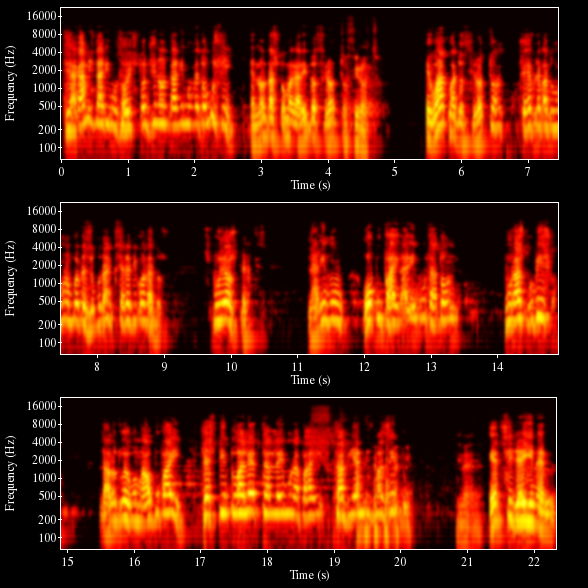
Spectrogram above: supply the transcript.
Τι θα κάνεις να μου, θωρείς τον κοινό να μου με το μουσί. Ενώντας το μεγαλύτερο θηρότο. Το θηρότο. Εγώ άκουγα το θηρότο και έβλεπα το μόνο που έπαιζε που ήταν εξαιρετικότατος. Σπουδαίος παίχτης. Δηλαδή μου, όπου πάει, δηλαδή μου θα τον βουράσω πίσω. Λάλο του εγώ, μα όπου πάει. Και στην τουαλέτα λέει μου να πάει, θα πιένει μαζί του. Ναι, ναι. Έτσι και έγινε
